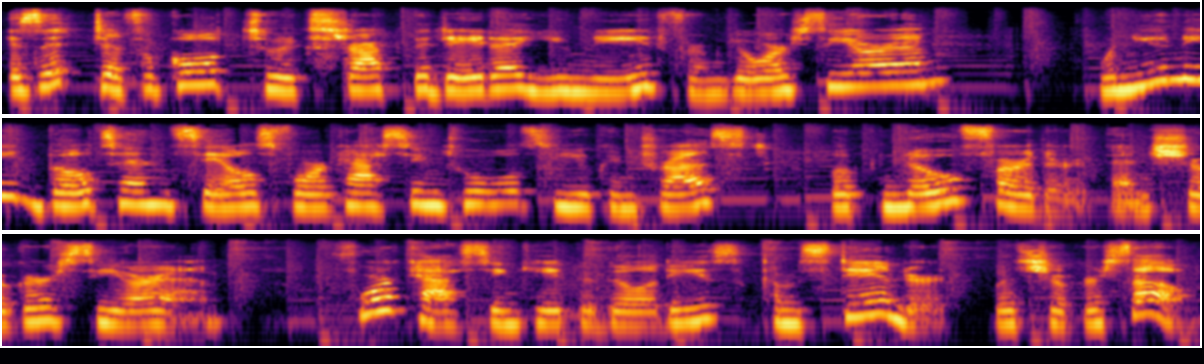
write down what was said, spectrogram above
Is it difficult to extract the data you need from your CRM? When you need built in sales forecasting tools you can trust, look no further than Sugar CRM. Forecasting capabilities come standard with Sugar Sell,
